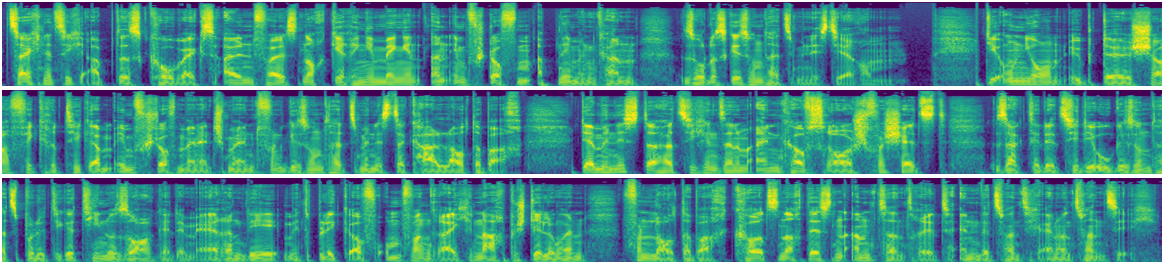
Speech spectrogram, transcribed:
zeichnet sich ab, dass COVAX allenfalls noch geringe Mengen an Impfstoffen abnehmen kann, so das Gesundheitsministerium. Die Union übte scharfe Kritik am Impfstoffmanagement von Gesundheitsminister Karl Lauterbach. Der Minister hat sich in seinem Einkaufsrausch verschätzt, sagte der CDU-Gesundheitspolitiker Tino Sorge dem RND mit Blick auf umfangreiche Nachbestellungen von Lauterbach kurz nach dessen Amtsantritt Ende 2021.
